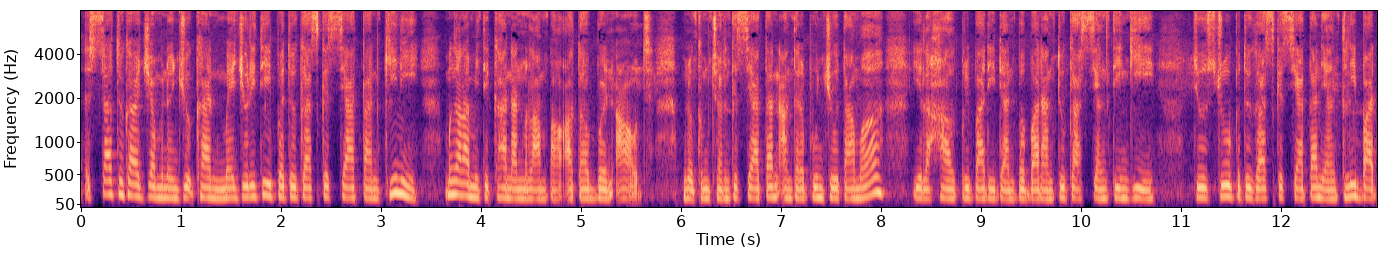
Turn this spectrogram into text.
Satu kajian menunjukkan majoriti petugas kesihatan kini mengalami tekanan melampau atau burnout. Menurut Kementerian Kesihatan, antara punca utama ialah hal peribadi dan bebanan tugas yang tinggi. Justru petugas kesihatan yang terlibat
